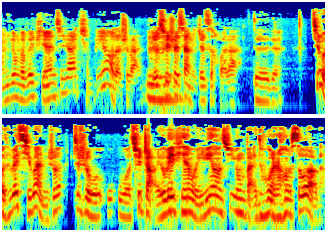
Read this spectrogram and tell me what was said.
嗯用个 VPN 其实还挺必要的，是吧？嗯尤其是像你这次回来，对对对，其实我特别奇怪，你说就是我我去找一个 VPN，我一定要去用百度，然后搜到它。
